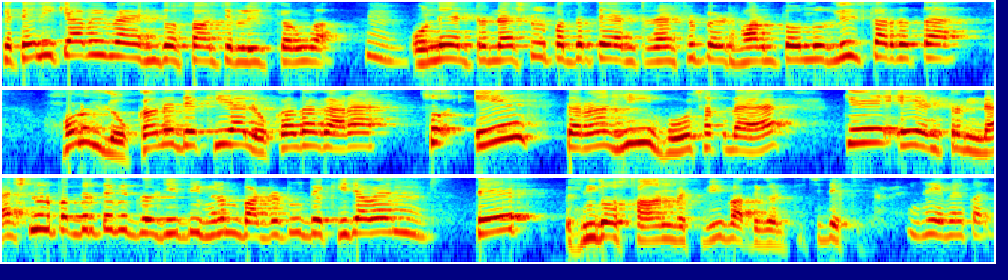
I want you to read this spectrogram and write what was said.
ਕਿਤੇ ਨਹੀਂ ਕਿਹਾ ਵੀ ਮੈਂ ਹਿੰਦੁਸਤਾਨ 'ਚ ਰਿਲੀਜ਼ ਕਰੂੰਗਾ। ਉਹਨੇ ਇੰਟਰਨੈਸ਼ਨਲ ਪੱਧਰ ਤੇ ਇੰਟਰਨੈਸ਼ਨਲ ਪਲੇਟਫਾਰਮ ਤੋਂ ਉਹਨੂੰ ਰਿਲੀਜ਼ ਕਰ ਦਿੱਤਾ। ਹੁਣ ਲੋਕਾਂ ਨੇ ਦੇਖੀ ਹੈ ਲੋਕਾਂ ਦਾ ਘਰ ਹੈ। ਸੋ ਇਸ ਤਰ੍ਹਾਂ ਹੀ ਹੋ ਸਕਦਾ ਹੈ ਕਿ ਇਹ ਇੰਟਰਨੈਸ਼ਨਲ ਪੱਧਰ ਤੇ ਵੀ ਦਲਜੀਤ ਦੀ ਫਿਲਮ ਬਾਰਡਰ 2 ਦੇਖੀ ਜਾਵੇ ਤੇ ਹਿੰਦੁਸਤਾਨ ਵਿੱਚ ਵੀ ਵੱਧ ਗਿਣਤੀ 'ਚ ਦੇਖੀ ਜੀ ਬਿਲਕੁਲ।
